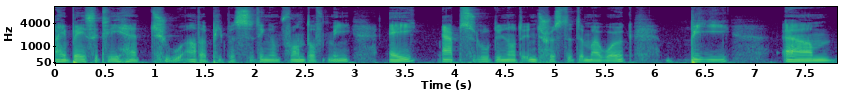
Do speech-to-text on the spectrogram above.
I basically had two other people sitting in front of me. A, absolutely not interested in my work. B, um,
